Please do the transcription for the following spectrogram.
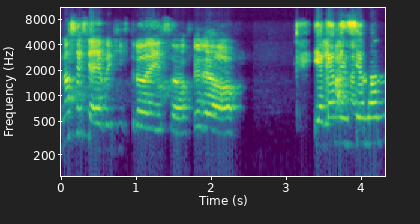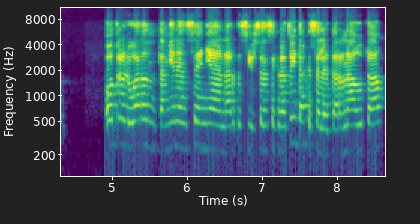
No sé si hay registro de eso, pero y acá mencionan otro lugar donde también enseñan artes circenses gratuitas, que es el Eternauta.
